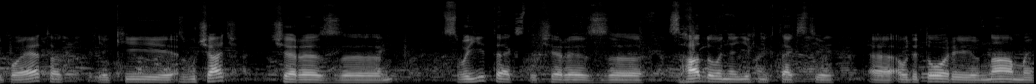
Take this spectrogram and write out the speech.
і поеток, які звучать через е, свої тексти, через згадування їхніх текстів аудиторією, нами.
